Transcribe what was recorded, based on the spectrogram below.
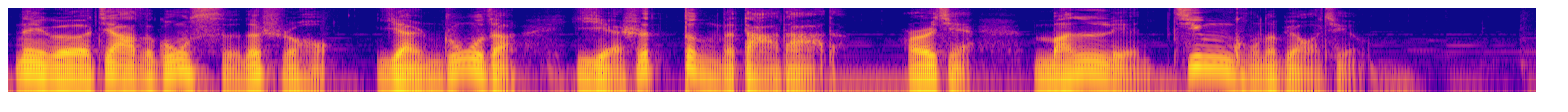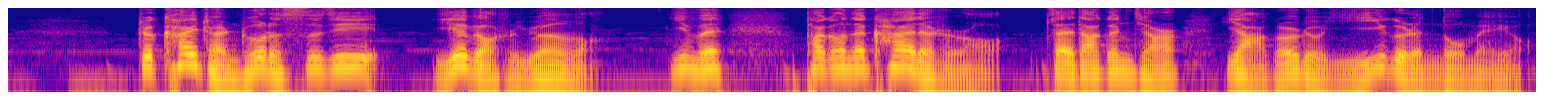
那个架子工死的时候，眼珠子也是瞪得大大的，而且满脸惊恐的表情。这开铲车的司机也表示冤枉，因为他刚才开的时候，在他跟前压根就一个人都没有，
